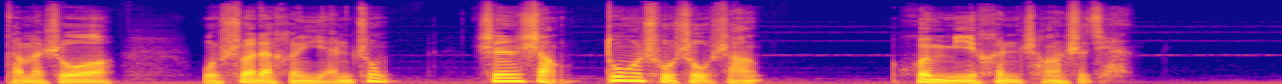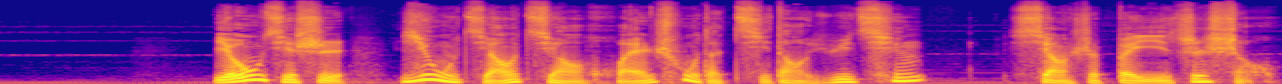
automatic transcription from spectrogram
他们说我摔得很严重，身上多处受伤，昏迷很长时间，尤其是右脚脚踝处的几道淤青，像是被一只手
